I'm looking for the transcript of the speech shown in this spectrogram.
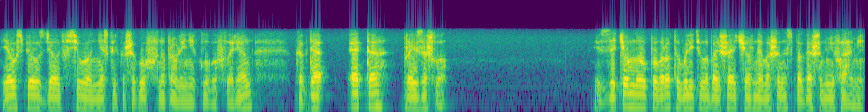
Я успел сделать всего несколько шагов в направлении клуба «Флориан», когда это произошло. Из-за темного поворота вылетела большая черная машина с погашенными фарами.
